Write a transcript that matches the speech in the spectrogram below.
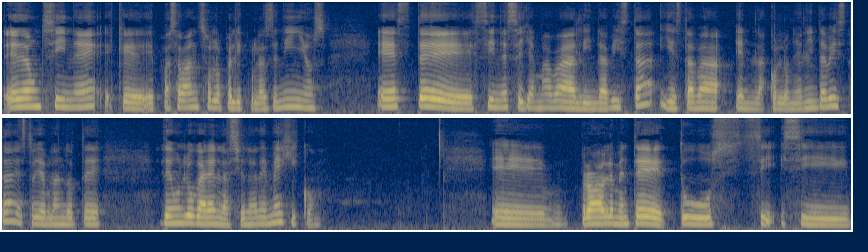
era un cine que pasaban solo películas de niños. Este cine se llamaba Linda Vista y estaba en la colonia Linda Vista. Estoy hablándote de un lugar en la Ciudad de México. Eh, probablemente tú, si, si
